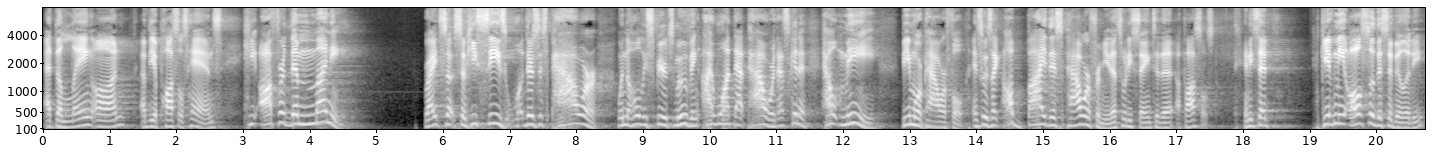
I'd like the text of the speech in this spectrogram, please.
at the laying on of the apostles' hands, he offered them money right? So, so he sees well, there's this power when the Holy Spirit's moving. I want that power. That's going to help me be more powerful. And so he's like, I'll buy this power from you. That's what he's saying to the apostles. And he said, Give me also this ability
